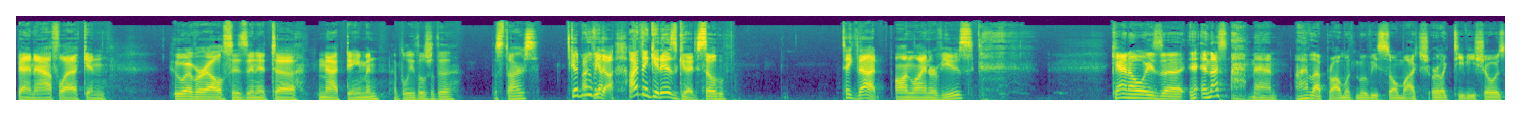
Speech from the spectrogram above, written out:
Ben Affleck and whoever else is in it. Uh, Matt Damon, I believe those are the the stars. Good movie. yeah. though. I think it is good. So take that online reviews. can't always uh and that's ah, man i have that problem with movies so much or like tv shows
